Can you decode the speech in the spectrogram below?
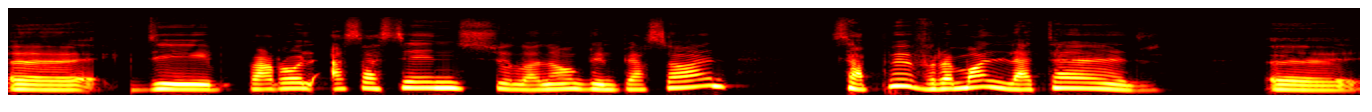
Euh, des paroles assassines sur la langue d'une personne, ça peut vraiment l'atteindre euh,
